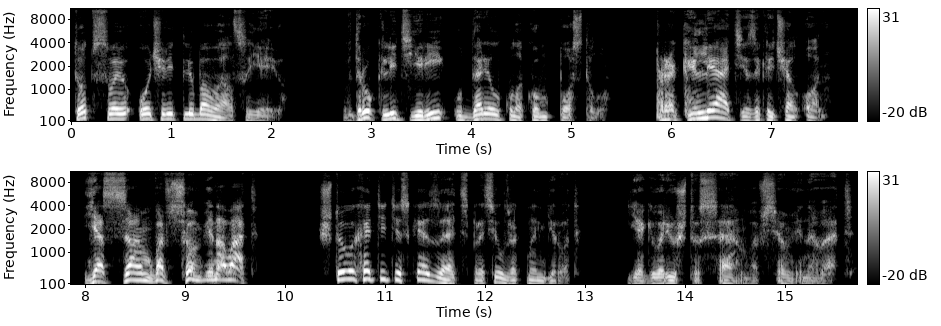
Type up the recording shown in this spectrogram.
Тот, в свою очередь, любовался ею. Вдруг Литьери ударил кулаком по столу. «Проклятие!» — закричал он. «Я сам во всем виноват!» «Что вы хотите сказать?» — спросил Жакмен Герот. «Я говорю, что сам во всем виноват».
